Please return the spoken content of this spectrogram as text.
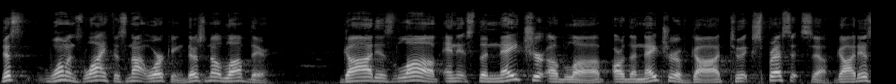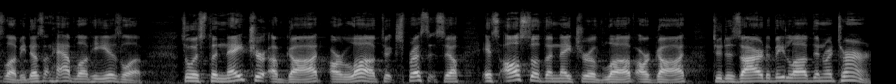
This woman's life is not working. There's no love there. God is love, and it's the nature of love or the nature of God to express itself. God is love. He doesn't have love, He is love. So it's the nature of God or love to express itself. It's also the nature of love or God to desire to be loved in return.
